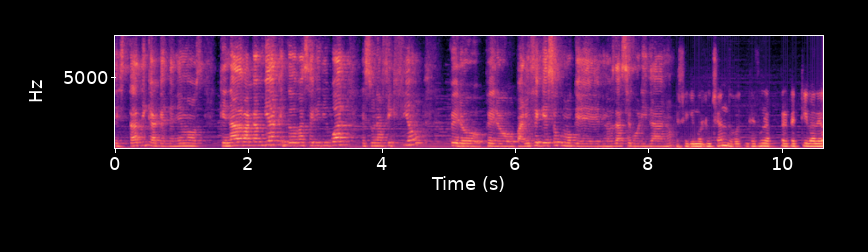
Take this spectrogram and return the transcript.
estática que tenemos, que nada va a cambiar, que todo va a seguir igual, es una ficción, pero, pero parece que eso como que nos da seguridad. ¿no? Seguimos luchando desde una perspectiva de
